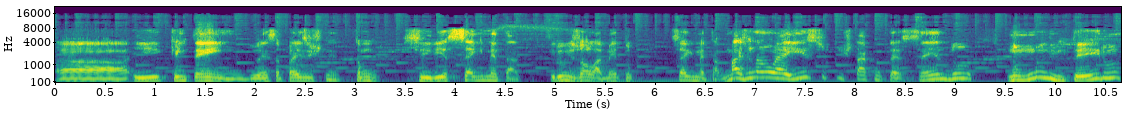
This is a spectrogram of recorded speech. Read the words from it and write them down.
uh, e quem tem doença pré-existente. Então, seria segmentado, seria um isolamento segmentado. Mas não é isso que está acontecendo no mundo inteiro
